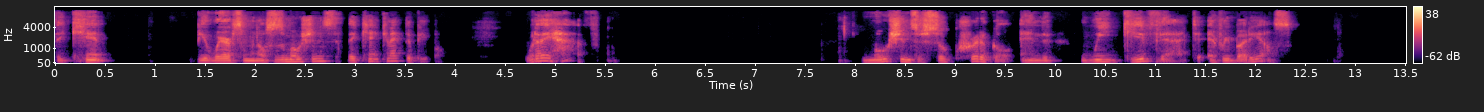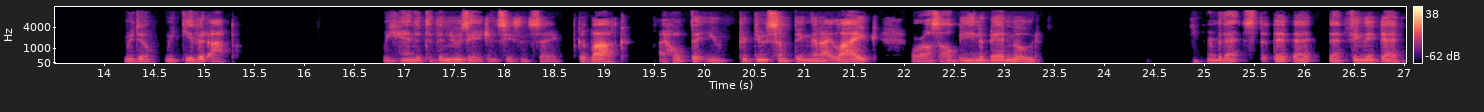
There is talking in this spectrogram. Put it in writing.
They can't be aware of someone else's emotions. They can't connect to people. What do they have? Emotions are so critical, and we give that to everybody else. We do. We give it up. We hand it to the news agencies and say, Good luck. I hope that you produce something that I like, or else I'll be in a bad mood. Remember that that that that thing that that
